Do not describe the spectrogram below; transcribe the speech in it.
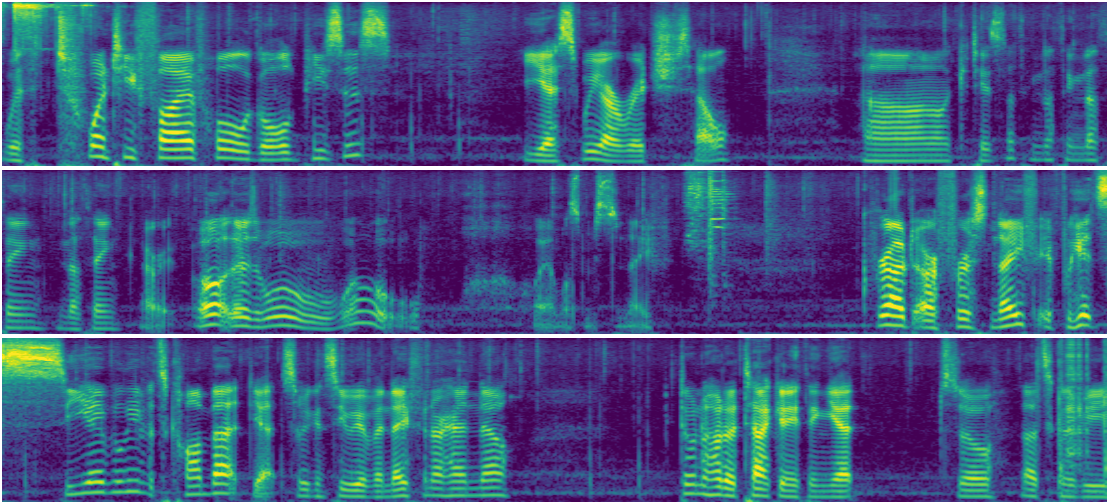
With 25 whole gold pieces. Yes, we are rich as hell. Uh, contains nothing, nothing, nothing, nothing. Alright. Oh, there's, whoa, whoa. Oh, I almost missed a knife. Grabbed our first knife. If we hit C, I believe, it's combat. Yeah, so we can see we have a knife in our hand now. Don't know how to attack anything yet, so that's going to be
